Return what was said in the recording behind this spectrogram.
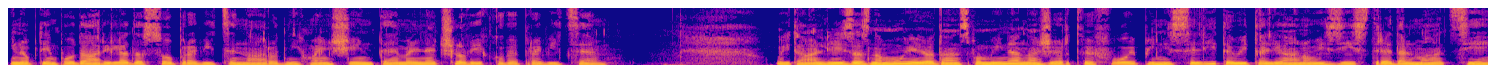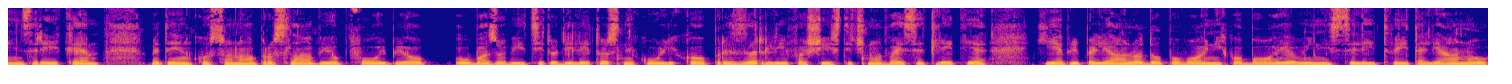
in ob tem povdarila, da so pravice narodnih manjšin temeljne človekove pravice. V Italiji zaznamujejo dan spomina na žrtve fojb in izselitev italijanov iz Istre, Dalmacije in z reke, medtem ko so na proslavi ob fojbi ob V Bazovici tudi letos nekoliko prezrli fašistično dvajsetletje, ki je pripeljalo do povojnih pobojev in izselitve italijanov,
